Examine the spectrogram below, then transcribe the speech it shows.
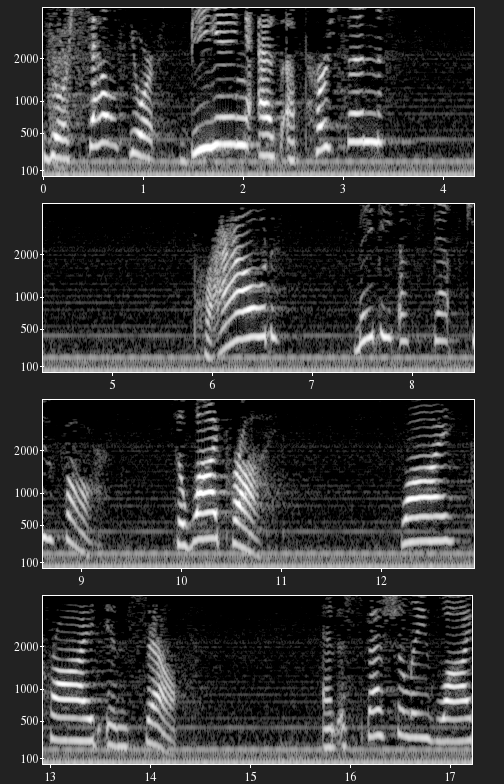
yourself, your being as a person, proud, maybe a step too far. So why pride? Why pride in self? And especially why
